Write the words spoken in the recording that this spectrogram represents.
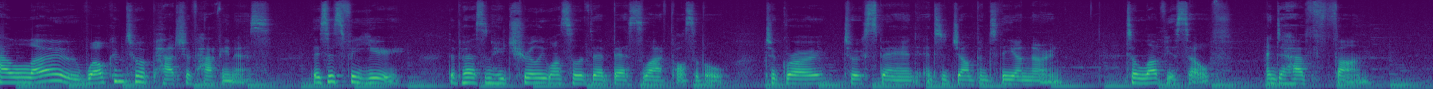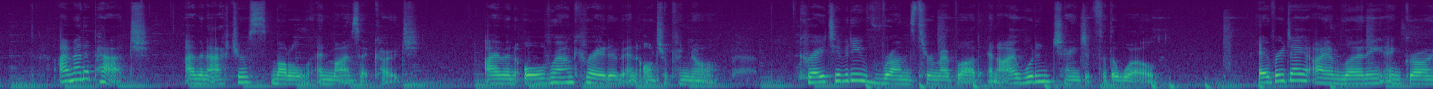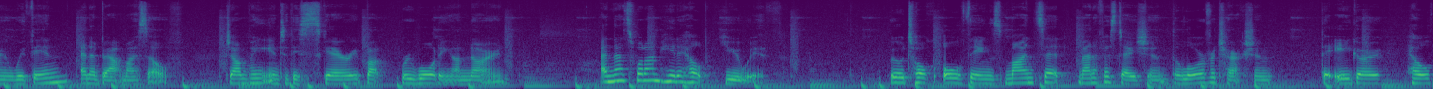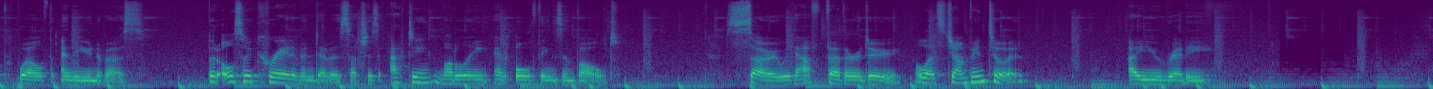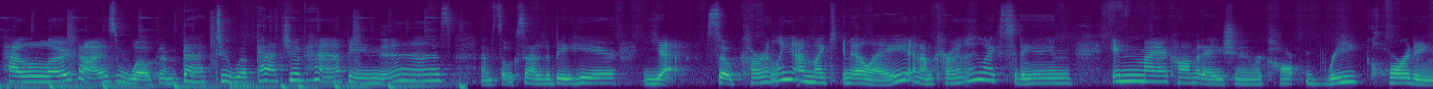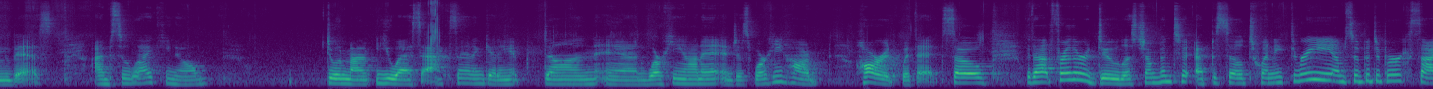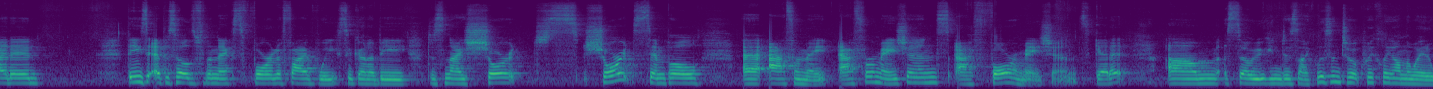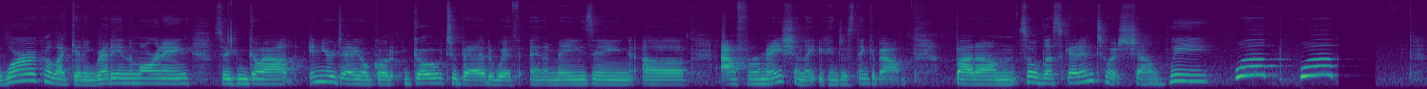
Hello, welcome to a patch of happiness. This is for you, the person who truly wants to live their best life possible, to grow, to expand, and to jump into the unknown, to love yourself, and to have fun. I'm Anna Patch. I'm an actress, model, and mindset coach. I am an all round creative and entrepreneur. Creativity runs through my blood, and I wouldn't change it for the world. Every day I am learning and growing within and about myself, jumping into this scary but rewarding unknown. And that's what I'm here to help you with. We will talk all things mindset, manifestation, the law of attraction, the ego, health, wealth, and the universe. But also creative endeavours such as acting, modelling, and all things involved. So, without further ado, let's jump into it. Are you ready? Hello, guys, welcome back to a patch of happiness. I'm so excited to be here. Yeah, so currently I'm like in LA and I'm currently like sitting in, my accommodation reco- recording this. I'm still like, you know, doing my US accent and getting it done and working on it and just working hard hard with it. So, without further ado, let's jump into episode 23. I'm super duper excited. These episodes for the next four to five weeks are going to be just nice, short, short, simple uh, affirmate affirmations, affirmations. Get it? Um, so you can just like listen to it quickly on the way to work or like getting ready in the morning. So you can go out in your day or go to, go to bed with an amazing uh, affirmation that you can just think about. But um, so let's get into it, shall we? Whoop whoop.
